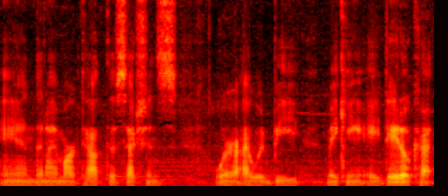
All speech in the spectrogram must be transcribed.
and then I marked out the sections where I would be making a dado cut.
